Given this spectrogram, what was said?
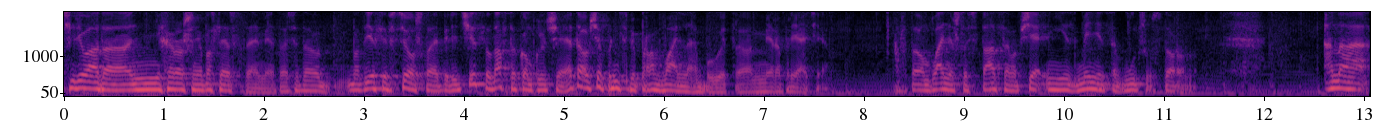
чревато нехорошими последствиями. То есть это вот если все, что я перечислил, да, в таком ключе, это вообще в принципе провальное будет э, мероприятие. В том плане, что ситуация вообще не изменится в лучшую сторону. Она,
